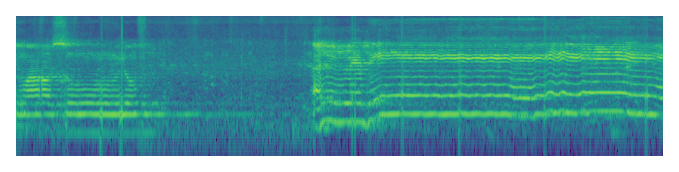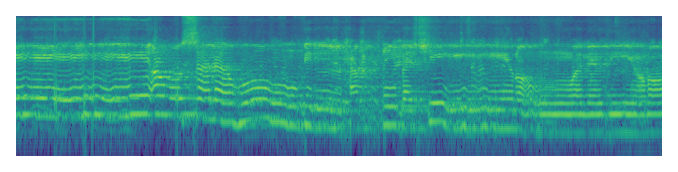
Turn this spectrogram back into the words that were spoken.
ورسوله. الذي أرسله بالحق بشيرا ونذيرا.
